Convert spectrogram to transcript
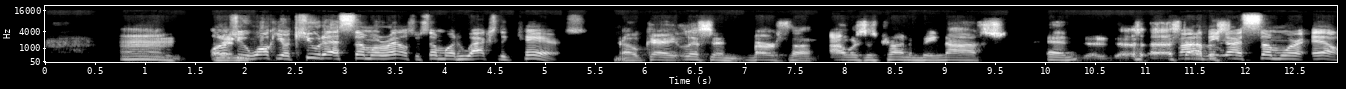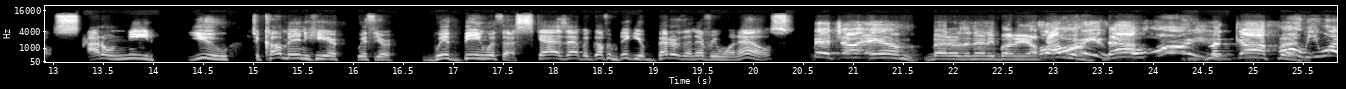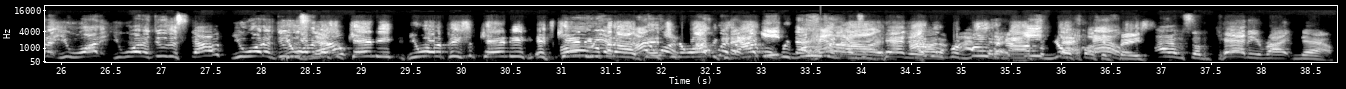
mm, Why don't then- you walk your cute ass somewhere else with someone who actually cares? Okay, listen, Bertha. I was just trying to be nice and uh, Try to be nice somewhere else. I don't need you to come in here with your with being with a Skaz McGuffin think you're better than everyone else. Bitch, I am better than anybody else. Oh, I'm are you? Zap Oh, are you? McGuffin. Oh, you want to you want you want to do this now? You want to do you this want a now? candy? You want a piece of candy? It's candy Oh, with yeah. an eye, bitch. want- you know why? I'm Because I will remove an out of some eye. I will remove an eye from your fucking face. Out of some candy right now.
